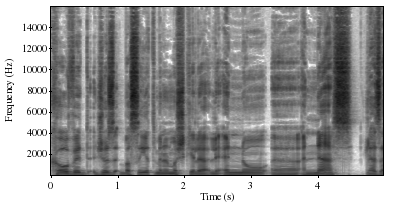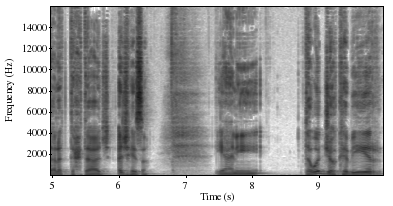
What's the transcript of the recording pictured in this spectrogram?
كوفيد جزء بسيط من المشكلة لأنه آه، الناس لا زالت تحتاج أجهزة. يعني توجه كبير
